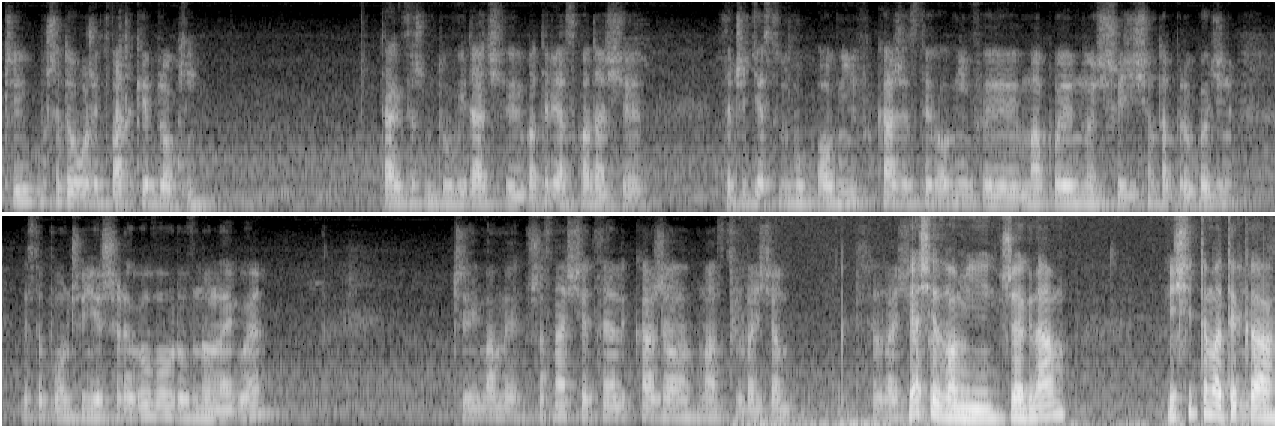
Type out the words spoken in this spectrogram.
czyli muszę dołożyć dwa takie bloki. Tak, zresztą tu widać, y, bateria składa się ze 32 ogniw. Każdy z tych ogniw y, ma pojemność 60 Ah. Jest to połączenie szeregowo równoległe. Czyli mamy 16 cel, każda ma 120 120 Ja się z Wami żegnam. Jeśli tematyka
